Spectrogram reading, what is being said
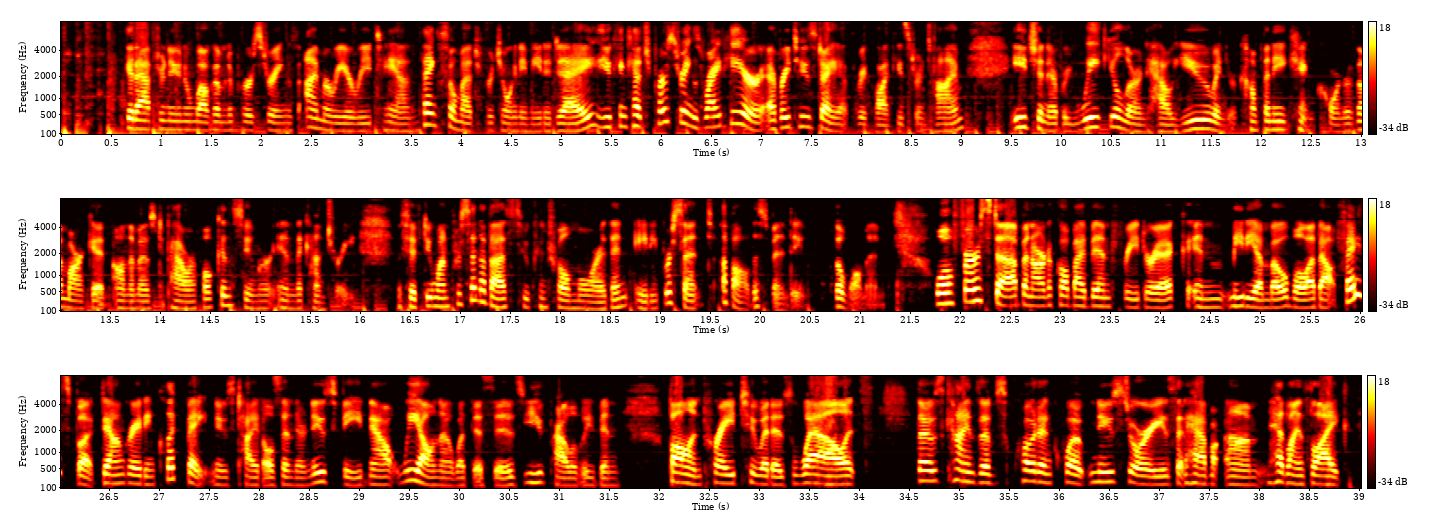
Good afternoon and welcome to Purse Strings. I'm Maria Retan. Thanks so much for joining me today. You can catch Purse Strings right here every Tuesday at 3 o'clock Eastern Time. Each and every week, you'll learn how you and your company can corner the market on the most powerful consumer in the country. The 51% of us who control more than 80% of all the spending the woman. Well, first up, an article by Ben Friedrich in Media Mobile about Facebook downgrading clickbait news titles in their news feed. Now, we all know what this is. You've probably been fallen prey to it as well. It's those kinds of quote unquote news stories that have um, headlines like,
